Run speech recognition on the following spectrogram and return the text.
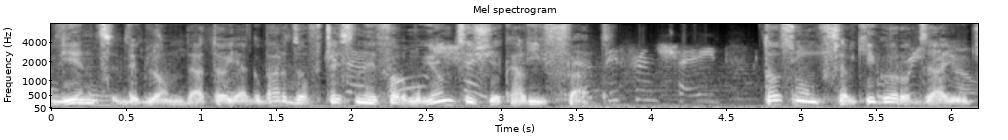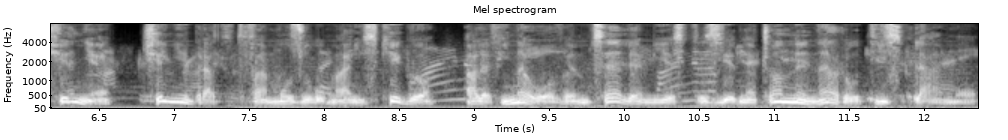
Więc wygląda to jak bardzo wczesny formujący się kalifat. To są wszelkiego rodzaju cienie, cienie bractwa muzułmańskiego, ale finałowym celem jest zjednoczony naród islamu.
